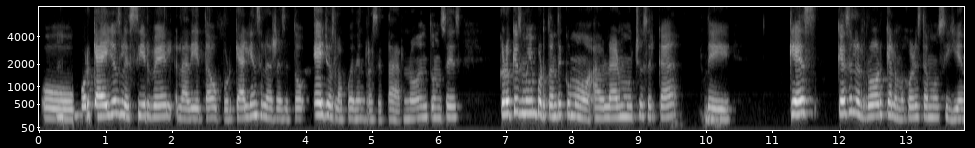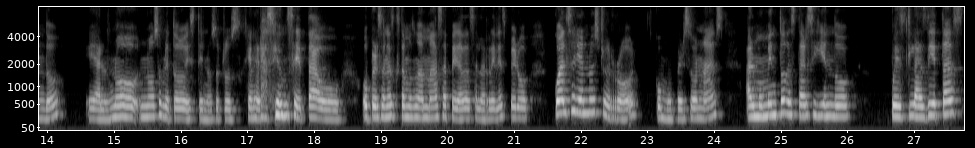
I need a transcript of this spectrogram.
o porque a ellos les sirve la dieta o porque alguien se las recetó, ellos la pueden recetar, ¿no? Entonces, creo que es muy importante como hablar mucho acerca de qué es, qué es el error que a lo mejor estamos siguiendo, eh, no, no sobre todo este, nosotros generación Z o, o personas que estamos más apegadas a las redes, pero ¿cuál sería nuestro error como personas al momento de estar siguiendo pues las dietas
